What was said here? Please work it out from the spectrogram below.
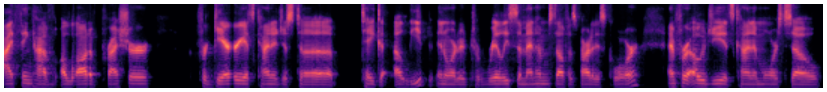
I think have a lot of pressure. For Gary, it's kind of just to take a leap in order to really cement himself as part of this core. And for OG, it's kind of more so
